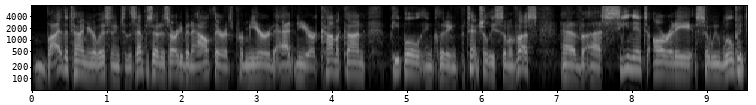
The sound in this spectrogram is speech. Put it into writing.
By the time you're listening to this episode, has already been out there. It's premiered at New York Comic Con. People, including potentially some of us, have uh, seen it already. So we will be potentially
